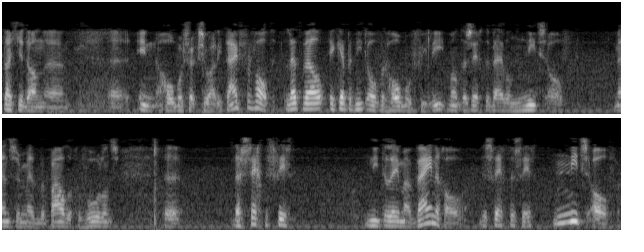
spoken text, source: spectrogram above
dat je dan uh, uh, in homoseksualiteit vervalt. Let wel, ik heb het niet over homofilie, want daar zegt de Bijbel niets over. Mensen met bepaalde gevoelens, uh, daar zegt de schrift niet alleen maar weinig over, de zegt de schrift niets over.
